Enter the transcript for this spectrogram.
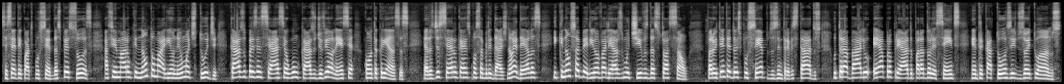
64% das pessoas afirmaram que não tomariam nenhuma atitude caso presenciassem algum caso de violência contra crianças. Elas disseram que a responsabilidade não é delas e que não saberiam avaliar os motivos da situação. Para 82% dos entrevistados, o trabalho é apropriado para adolescentes entre 14 e 18 anos.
